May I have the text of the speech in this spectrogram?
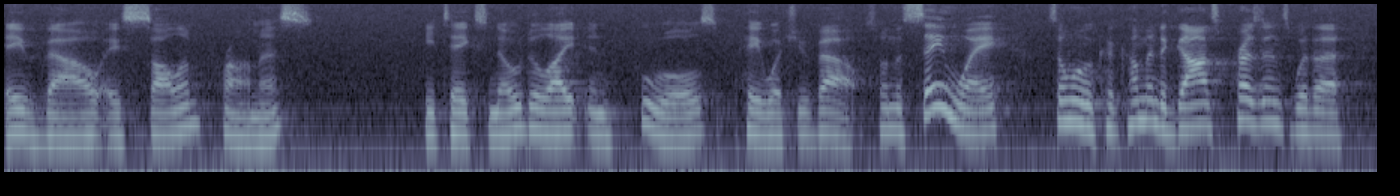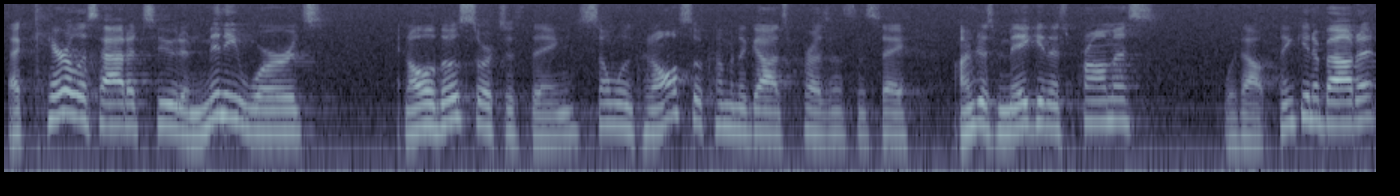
a vow, a solemn promise, he takes no delight in fools, pay what you vow. So, in the same way, someone could come into God's presence with a, a careless attitude and many words and all of those sorts of things, someone could also come into God's presence and say, I'm just making this promise without thinking about it,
